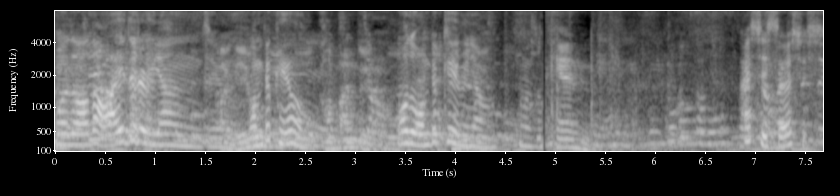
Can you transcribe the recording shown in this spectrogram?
맞아, 나 아이들을 위한 지금 완벽해요. 있고. 맞아, 완벽해 그냥. 맞아. 캔. 할수 있어, 할 수 있어.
